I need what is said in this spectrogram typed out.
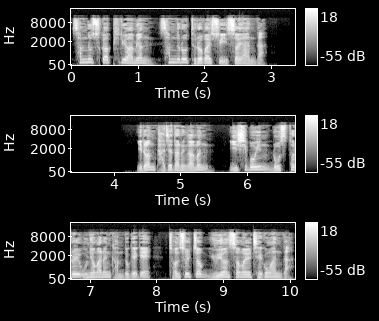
3루수가 필요하면 3루로 들어갈 수 있어야 한다. 이런 다재다능함은 25인 로스터를 운영하는 감독에게 전술적 유연성을 제공한다.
